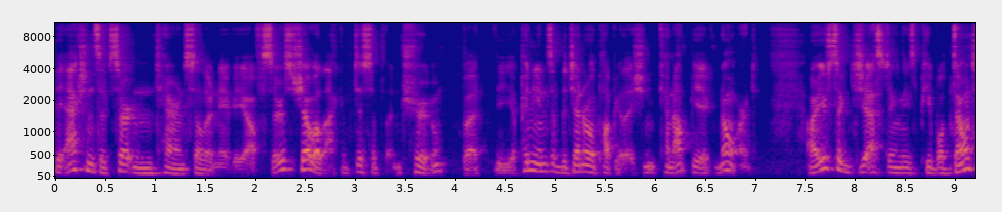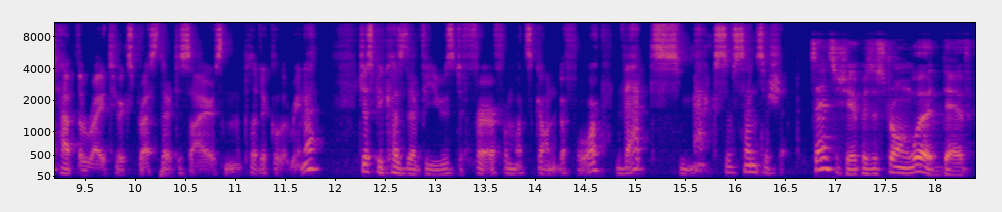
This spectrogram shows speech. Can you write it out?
The actions of certain Terran Stellar Navy officers show a lack of discipline, true, but the opinions of the general population cannot be ignored. Are you suggesting these people don't have the right to express their desires in the political arena? Just because their views differ from what's gone before? That smacks of censorship. Censorship is a strong word, Dev.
